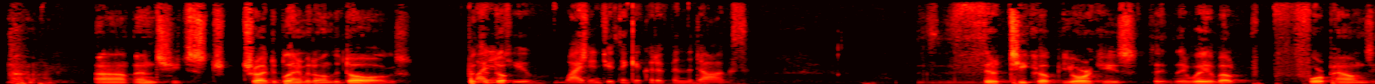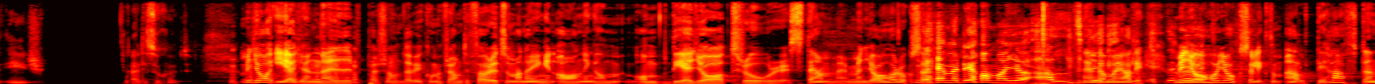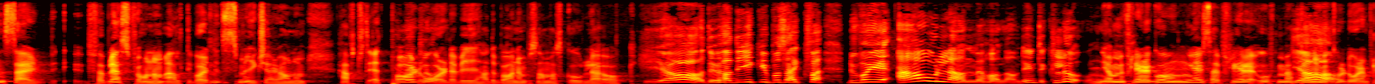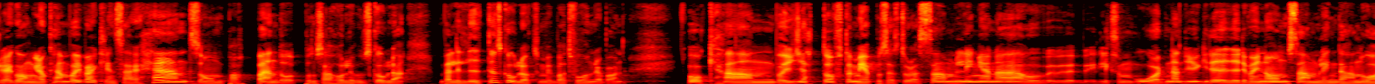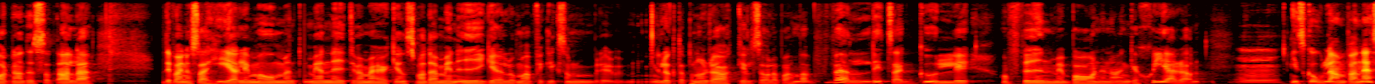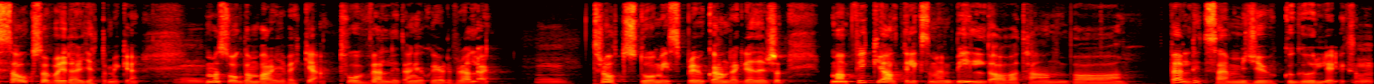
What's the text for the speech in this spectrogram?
uh, and she tried to blame it on the dogs. But Why the didn't do- you, why didn't you think it could have been the dogs? They're teacup Yorkies. They, they weigh about four pounds each. Ja, det är så sjukt. Men jag är ju en naiv person, det har vi kommit fram till förut, så man har ju ingen aning om, om det jag tror stämmer. Men jag har också... Nej men det har man ju aldrig. Nej, det har man ju aldrig. Men jag har ju också liksom alltid haft en så här fäbless för honom, alltid varit lite smygkär i honom. Haft ett par år där vi hade barnen på samma skola och Ja, du hade, gick ju på så här, du var ju i aulan med honom, det är inte klokt. Ja, men flera gånger, så här, flera, och mötte Ja. honom i korridoren flera gånger och han var ju verkligen så här hands-on pappa ändå på en så här Hollywoodskola. Väldigt liten skola också med bara 200 barn. Och han var ju jätteofta med på så här stora samlingarna och eh, liksom ordnade ju grejer. Det var ju någon samling där han ordnade så att alla det var någon så här helig moment med en native american som var där med en igel och man fick liksom eh, lukta på någon rökelse och hålla på. Han var väldigt så gullig och fin med barnen och engagerad i skolan. Vanessa också var ju där jättemycket. Man såg dem varje vecka. Två väldigt engagerade föräldrar. Trots då missbruk och andra grejer. Så man fick ju alltid liksom en bild av att han var väldigt så mjuk och gullig liksom.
